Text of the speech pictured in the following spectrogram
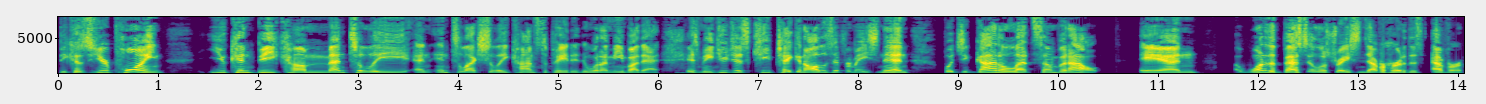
because your point, you can become mentally and intellectually constipated. And what I mean by that is means you just keep taking all this information in, but you got to let some of it out. And one of the best illustrations ever heard of this ever.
